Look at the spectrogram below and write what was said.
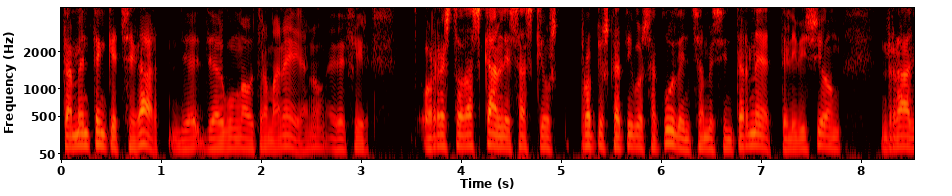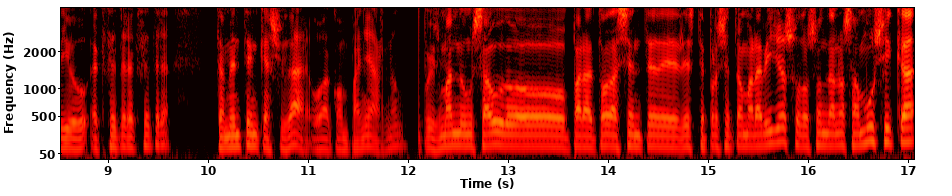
tamén ten que chegar de, de algunha outra maneira, non? É dicir, o resto das canles as que os propios cativos acuden, chames internet, televisión, radio, etc., etc., tamén ten que axudar ou acompañar, non? Pois mando un saúdo para toda a xente deste proxecto maravilloso do Son da Nosa Música.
